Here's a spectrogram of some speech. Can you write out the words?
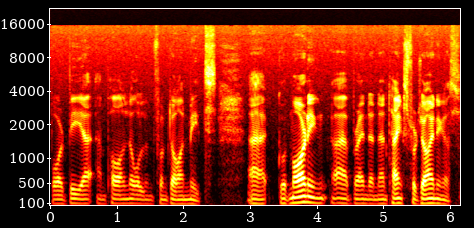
Bord Bia, and Paul Nolan from Dawn Meats. Uh, good morning, uh, Brendan, and thanks for joining us.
